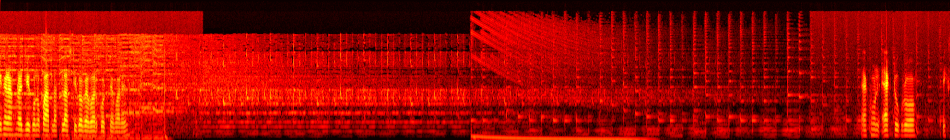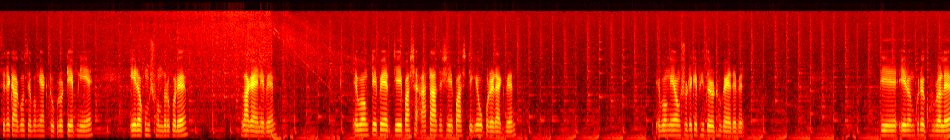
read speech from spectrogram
এখানে আপনারা যে কোনো পাতলা প্লাস্টিকও ব্যবহার করতে পারেন। এখন এক টুকরো এক্স রে কাগজ এবং এক টুকরো টেপ নিয়ে এরকম সুন্দর করে লাগায় নেবেন এবং টেপের যে পাশে আটা আছে সেই পাশটিকে উপরে রাখবেন এবং এই অংশটিকে ভিতরে ঢুকাই দেবেন। দিয়ে এরকম করে ঘুরালে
